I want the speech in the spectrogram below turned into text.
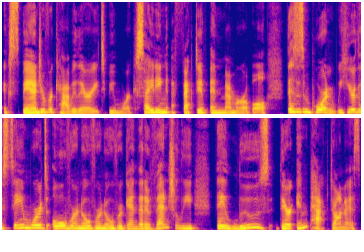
Expand your vocabulary to be more exciting, effective, and memorable. This is important. We hear the same words over and over and over again that eventually they lose their impact on us.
